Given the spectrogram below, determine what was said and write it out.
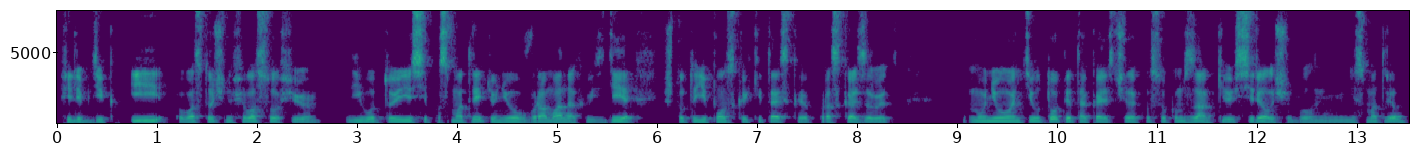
Филипп Дик, и восточную философию. И вот если посмотреть, у него в романах везде что-то японское, китайское проскальзывает. У него антиутопия такая, «Человек в высоком замке». Сериал еще был, не смотрел?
